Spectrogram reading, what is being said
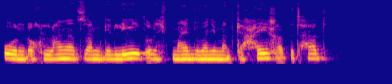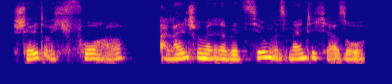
und auch lange zusammen gelebt. Und ich meine, wenn man jemand geheiratet hat, stellt euch vor, allein schon wenn man in einer Beziehung ist, meinte ich ja so,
